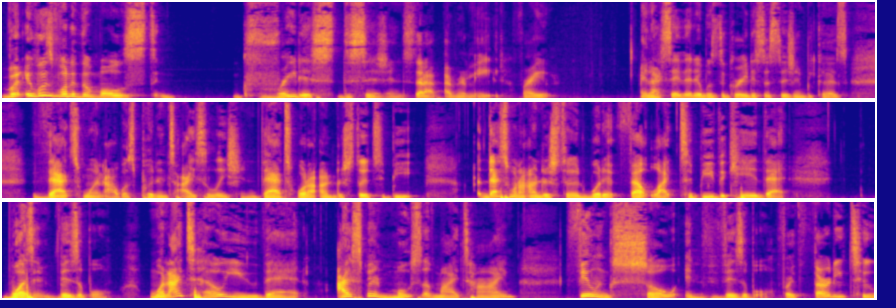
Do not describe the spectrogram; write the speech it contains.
But it was one of the most greatest decisions that I've ever made, right? And I say that it was the greatest decision because that's when I was put into isolation. That's what I understood to be. That's when I understood what it felt like to be the kid that wasn't visible. When I tell you that I spent most of my time feeling so invisible. For 32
